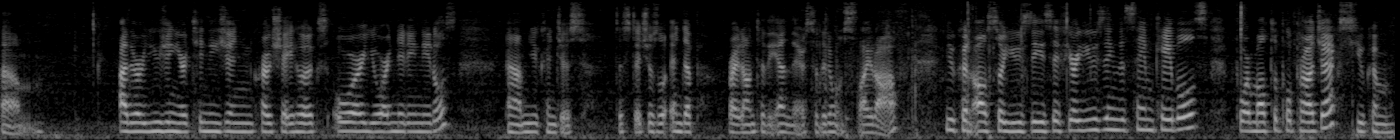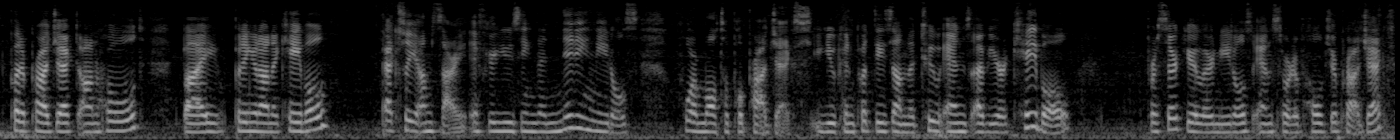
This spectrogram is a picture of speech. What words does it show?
um, either using your Tunisian crochet hooks or your knitting needles, um, you can just, the stitches will end up right onto the end there so they don't slide off. You can also use these if you're using the same cables for multiple projects. You can put a project on hold by putting it on a cable. Actually, I'm sorry, if you're using the knitting needles for multiple projects, you can put these on the two ends of your cable for circular needles and sort of hold your project.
